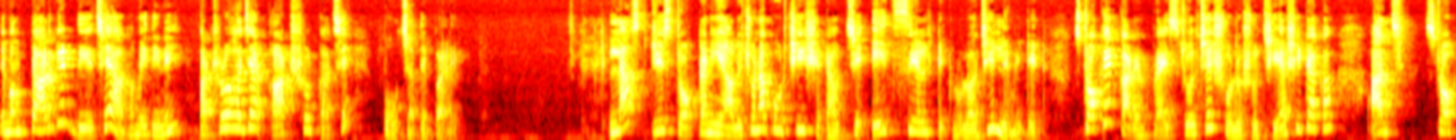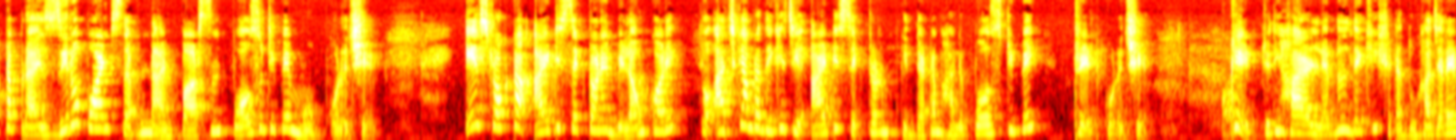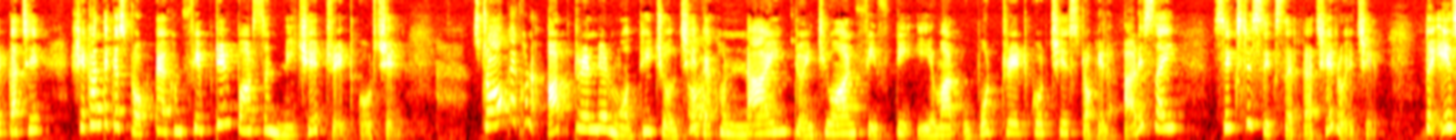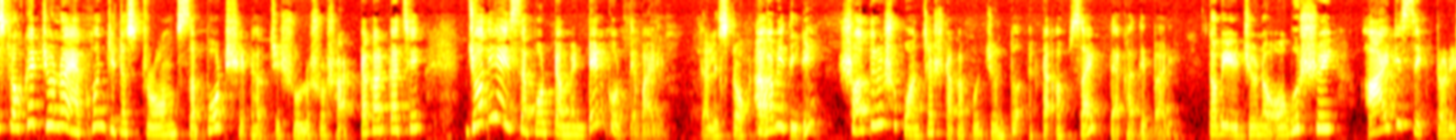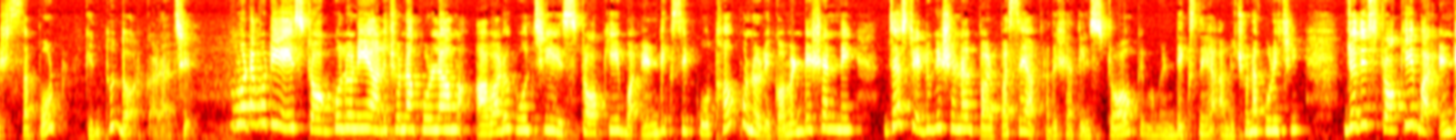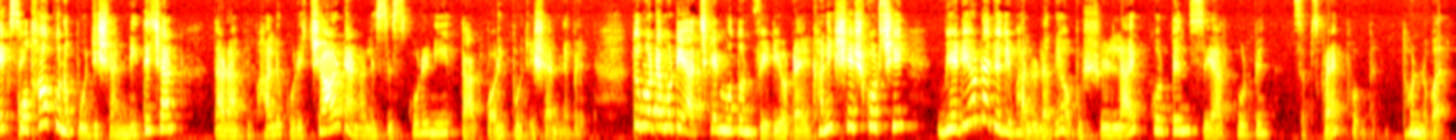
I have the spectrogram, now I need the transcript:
এবং টার্গেট দিয়েছে আগামী দিনে আঠেরো হাজার আটশোর কাছে পৌঁছাতে পারে। লাস্ট যে স্টকটা নিয়ে আলোচনা করছি সেটা হচ্ছে এইচসিএল টেকনোলজি লিমিটেড স্টকের কারেন্ট প্রাইস চলছে ষোলোশো ছিয়াশি টাকা। আজ স্টকটা প্রায় zero point seven nine percent পজিটিভে move করেছে। এই স্টকটা আইটি সেক্টরে বিলং করে। তো আজকে আমরা দেখেছি আইটি সেক্টর কিন্তু একটা ভালো পজিটিভে ট্রেড করেছে। ওকে যদি হায়ার লেভেল দেখি, সেটা দু হাজারের কাছে। সেখান থেকে স্টকটা এখন ফিফটিন পার্সেন্ট নিচে ট্রেড করছে। স্টক এখন আপ ট্রেন্ডের মধ্যেই চলছে। এখন nine twenty one fifty EMR উপর ট্রেড করছে। স্টকের আরএসআই সিক্সটি সিক্সের কাছে রয়েছে। তো এই স্টকের জন্য এখন যেটা স্ট্রং সাপোর্ট সেটা হচ্ছে ষোলোশো ষাট টাকার কাছে। যদি এই সাপোর্টটা মেনটেন করতে পারে তাহলে স্টক আগামী দিনে সতেরোশো পঞ্চাশ টাকা পর্যন্ত একটা আপসাইড দেখাতে পারে। তবে এর জন্য অবশ্যই আইটি সেক্টরের সাপোর্ট কিন্তু দরকার আছে। মোটামুটি এই স্টকগুলো নিয়ে আলোচনা করলাম। আবারও বলছি এই স্টকে বা ইন্ডেক্সে কোথাও কোনো রেকমেন্ডেশন নেই। জাস্ট এডুকেশনাল পারপাসে আপনাদের সাথে স্টক এবং ইন্ডেক্স নিয়ে আলোচনা করেছি। যদি স্টকে বা ইন্ডেক্স কোথাও কোনো পজিশন নিতে চান, তার আগে ভালো করে চার্ট অ্যানালিসিস করে নিয়ে তারপরই পজিশান নেবেন। তো মোটামুটি আজকের মতন ভিডিওটা এখানেই শেষ করছি। ভিডিওটা যদি ভালো লাগে, অবশ্যই লাইক করবেন শেয়ার করবেন সাবস্ক্রাইব করবেন। ধন্যবাদ।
